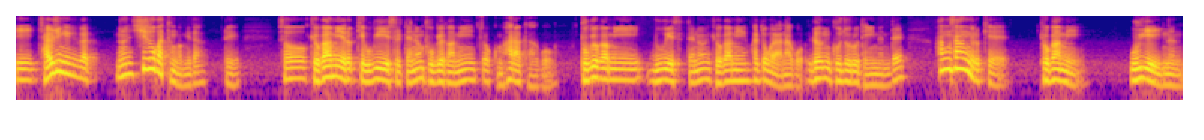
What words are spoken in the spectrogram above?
이 자율신경계 는 시소 같은 겁니다. 그래서 교감이 이렇게 우위에 있을 때는 부교감이 조금 하락하고 부교감이 우위에 있을 때는 교감이 활동을 안 하고 이런 구조로 돼 있는데 항상 이렇게 교감이 우위에 있는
